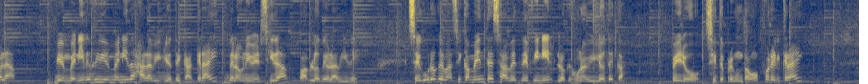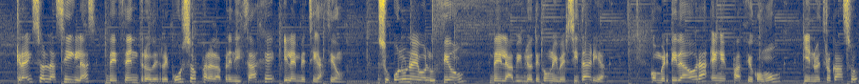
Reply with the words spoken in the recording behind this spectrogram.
Hola, bienvenidos y bienvenidas a la Biblioteca CRAI de la Universidad Pablo de Olavide. Seguro que básicamente sabes definir lo que es una biblioteca, pero si te preguntamos por el CRAI, CRAI son las siglas de Centro de Recursos para el Aprendizaje y la Investigación. Supone una evolución de la biblioteca universitaria, convertida ahora en espacio común y, en nuestro caso,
